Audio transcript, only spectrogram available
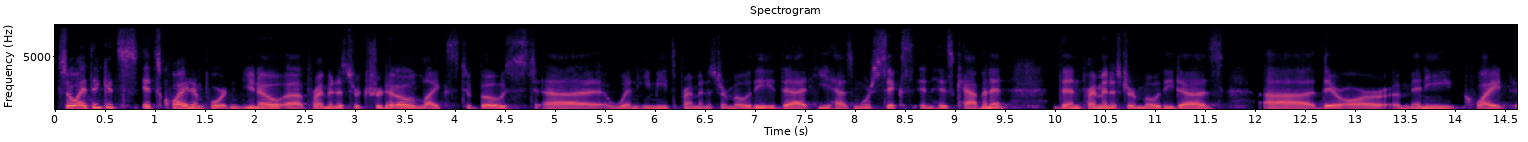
So I think it's it's quite important. You know, uh, Prime Minister Trudeau likes to boast uh, when he meets Prime Minister Modi that he has more Sikhs in his cabinet than Prime Minister Modi does. Uh, there are many quite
